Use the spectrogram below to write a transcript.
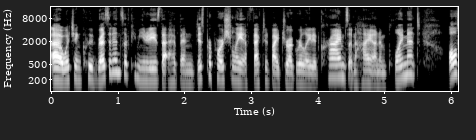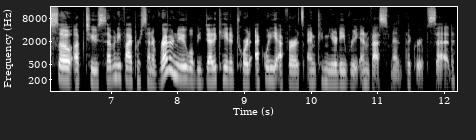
uh, which include residents of communities that have been disproportionately affected by drug-related crimes and high unemployment. Also, up to 75% of revenue will be dedicated toward equity efforts and community reinvestment, the group said.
